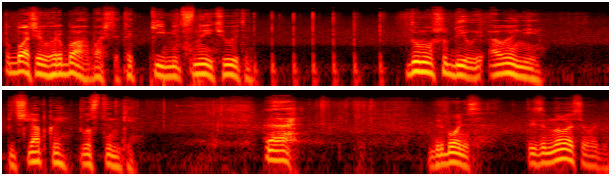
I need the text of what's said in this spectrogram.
Побачив гриба, бачите, такий міцний, чуєте? Думав, що білий, але ні. Під шляпкою пластинки. Ех. Бірбоніс, ти зі мною сьогодні?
